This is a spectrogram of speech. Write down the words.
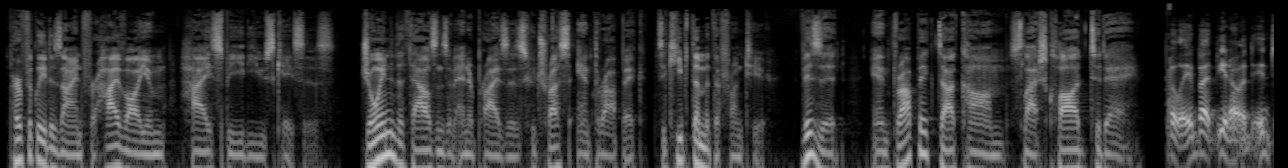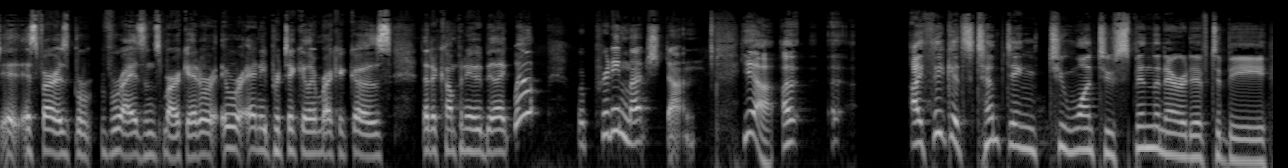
perfectly designed for high volume, high speed use cases. Join the thousands of enterprises who trust Anthropic to keep them at the frontier. Visit anthropic.com slash Claude today. really but you know it, it, as far as verizon's market or, or any particular market goes that a company would be like well we're pretty much done Yeah, I, I think it's tempting to want to spin the narrative to be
